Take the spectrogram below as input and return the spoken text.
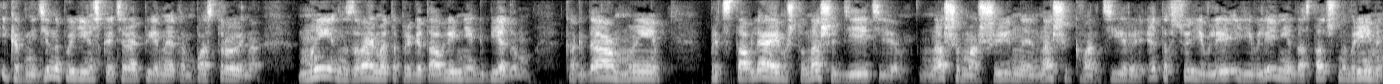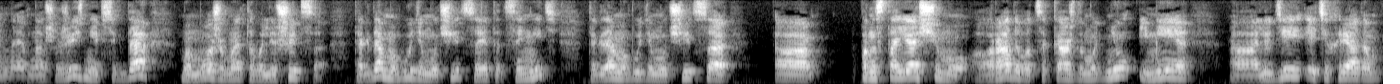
и когнитивно-поведенческая терапия на этом построена. Мы называем это приготовление к бедам, когда мы представляем, что наши дети, наши машины, наши квартиры – это все явление, явление достаточно временное в нашей жизни, и всегда мы можем этого лишиться. тогда мы будем учиться это ценить, тогда мы будем учиться э, по-настоящему радоваться каждому дню, имея э, людей этих рядом,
